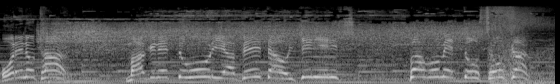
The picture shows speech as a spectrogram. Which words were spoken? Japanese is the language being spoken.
俺のターン。マグネットウォーリアーベータを生贄にしバフォメットを召喚。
